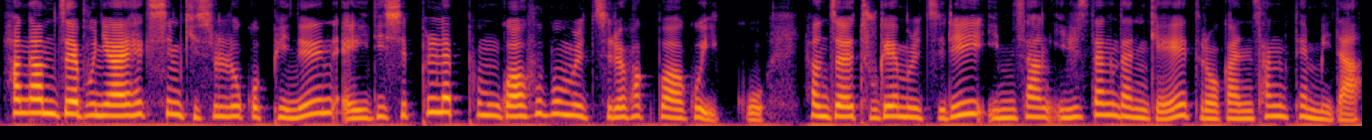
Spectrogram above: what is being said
항암제 분야의 핵심 기술로 꼽히는 ADC 플랫폼과 후보 물질을 확보하고 있고 현재 두 개 물질이 임상 1상 단계에 들어간 상태입니다.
